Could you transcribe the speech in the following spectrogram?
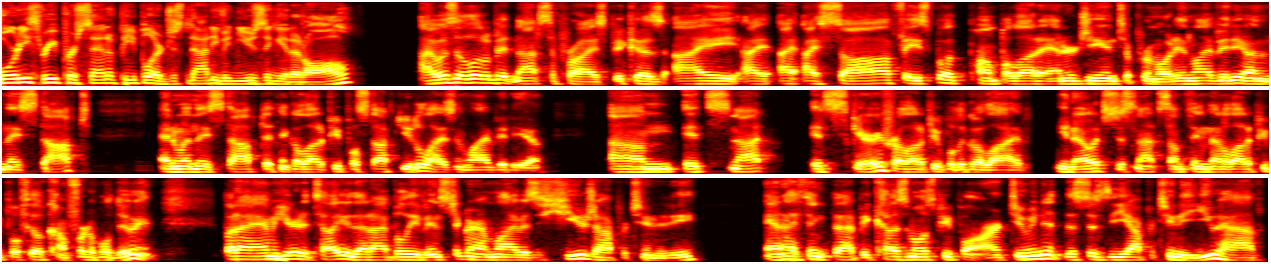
43% of people are just not even using it at all. I was a little bit not surprised because I, I I saw Facebook pump a lot of energy into promoting live video and then they stopped. And when they stopped, I think a lot of people stopped utilizing live video. Um, it's not, it's scary for a lot of people to go live. You know, it's just not something that a lot of people feel comfortable doing. But I am here to tell you that I believe Instagram Live is a huge opportunity. And I think that because most people aren't doing it, this is the opportunity you have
